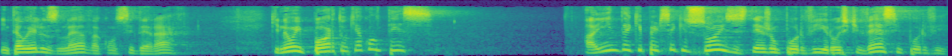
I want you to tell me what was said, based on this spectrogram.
Então ele os leva a considerar que não importa o que aconteça, ainda que perseguições estejam por vir ou estivessem por vir,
